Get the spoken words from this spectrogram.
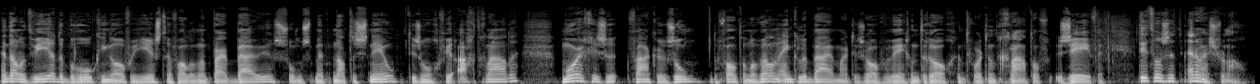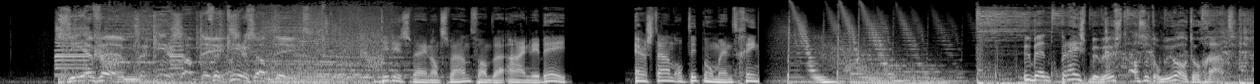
En dan het weer. De bewolking overheerst. Er vallen een paar buien, soms met natte sneeuw. Het is ongeveer 8 graden. Morgen is er vaker zon. Er valt er nog wel een enkele bui, maar het is overwegend droog. En het wordt een graad of 7. Dit was het NOS Journaal. ZFM. Verkeersupdate. Verkeersupdate. Dit is Wijnand Zwaan van de ANWB. Er staan op dit moment geen... U bent prijsbewust als het om uw auto gaat.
